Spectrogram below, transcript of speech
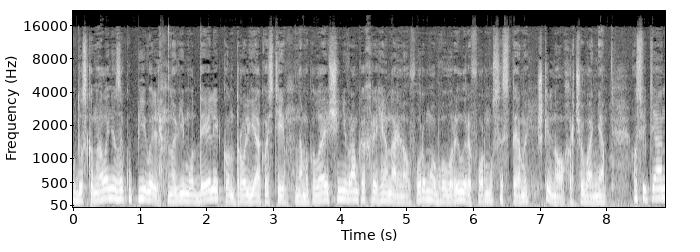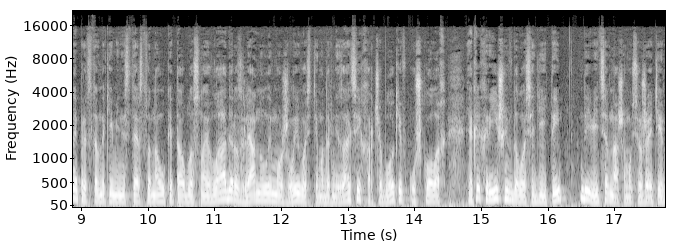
Удосконалення закупівель, нові моделі, контроль якості на Миколаївщині в рамках регіонального форуму обговорили реформу системи шкільного харчування. Освітяни, представники міністерства науки та обласної влади розглянули можливості модернізації харчоблоків у школах. Яких рішень вдалося дійти? Дивіться в нашому сюжеті.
